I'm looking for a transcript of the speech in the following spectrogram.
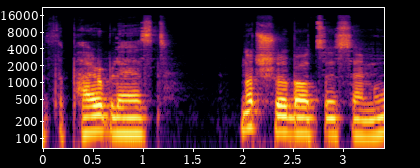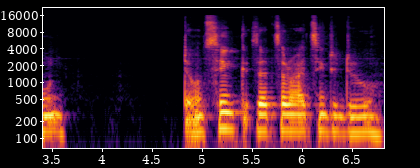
the Pyroblast. Not sure about the Simoon. Don't think that's the right thing to do.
